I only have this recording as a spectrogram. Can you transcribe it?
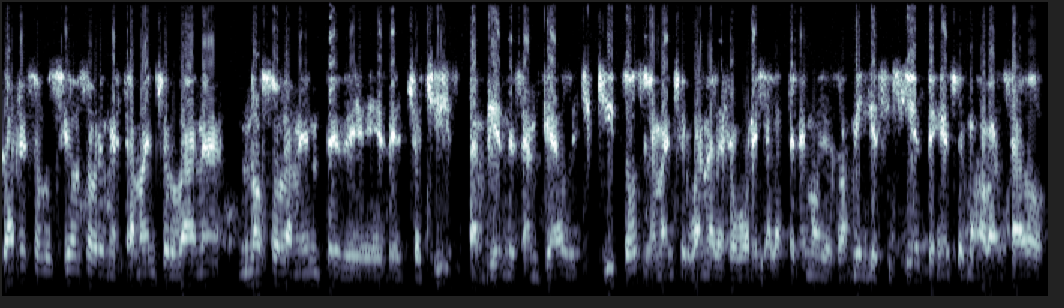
la resolución sobre nuestra mancha urbana, no solamente de, de Chochís, también de Santiago de Chiquitos. La mancha urbana de Roboré ya la tenemos desde 2017, en eso hemos avanzado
